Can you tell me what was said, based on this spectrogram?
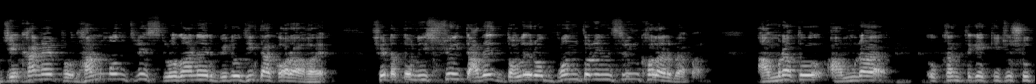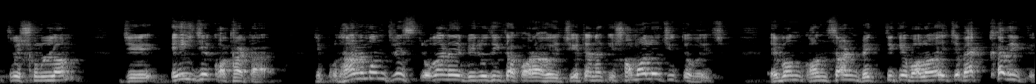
যেখানে প্রধানমন্ত্রী স্লোগানের বিরোধিতা করা হয় সেটা তো নিশ্চয়ই তাদের দলের অভ্যন্তরীণ শৃঙ্খলার ব্যাপার। আমরা তো আমরা ওখান থেকে কিছু সূত্রে শুনলাম যে এই যে কথাটা যে প্রধানমন্ত্রীর স্লোগানের বিরোধিতা করা হয়েছে এটা নাকি সমালোচিত হয়েছে এবং কনসার্ন ব্যক্তিকে বলা হয়েছে ব্যাখ্যা দিতে।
